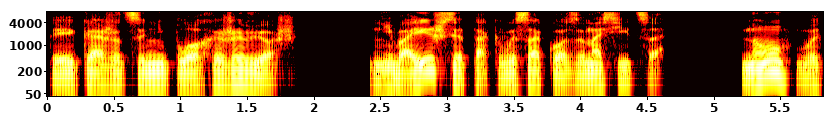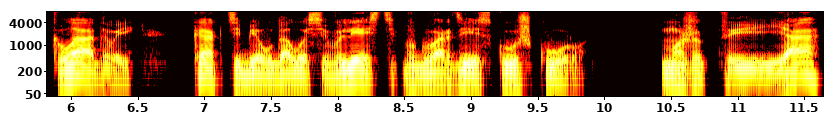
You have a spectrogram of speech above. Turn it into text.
Ты, кажется, неплохо живешь. Не боишься так высоко заноситься? Ну, выкладывай, как тебе удалось влезть в гвардейскую шкуру? Может, и я?»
